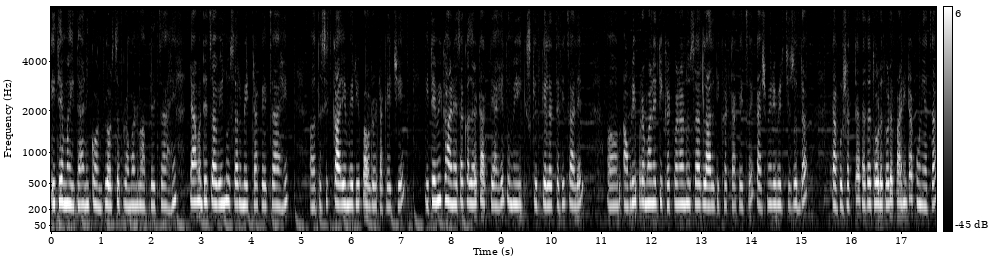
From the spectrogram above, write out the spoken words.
इथे मैदा आणि कॉर्नफ्लॉवरचं प्रमाण वापरायचं आहे. त्यामध्ये चवीनुसार मीठ टाकायचं आहे. तसेच काळी मिरी पावडर टाकायची आहे. इथे मी खाण्याचा कलर टाकते आहे. तुम्ही स्किप केलं तरी चालेल. आवडीप्रमाणे तिखटपणानुसार लाल तिखट टाकायचं आहे. काश्मीरी मिरचीसुद्धा टाकू शकतात. आता थोडं थोडं पाणी टाकून याचा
